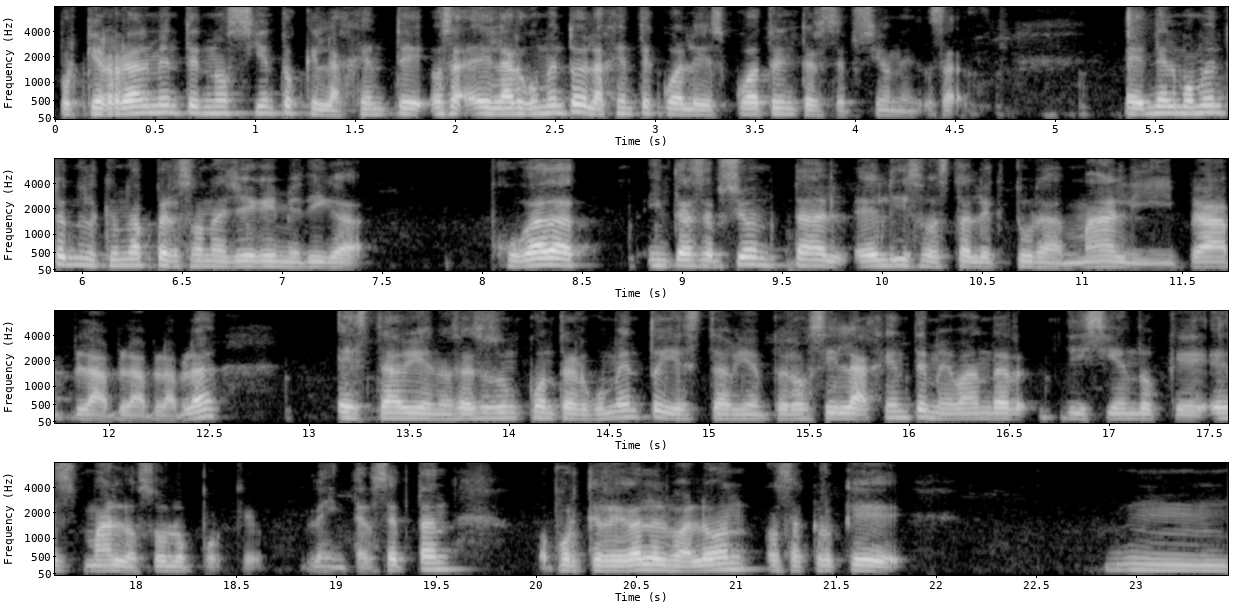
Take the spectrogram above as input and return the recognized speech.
porque realmente no siento que la gente, o sea, el argumento de la gente, ¿cuál es? Cuatro intercepciones. O sea, en el momento en el que una persona llegue y me diga, jugada, intercepción tal, él hizo esta lectura mal y bla, bla, bla, bla, bla, está bien, o sea, eso es un contraargumento y está bien, pero si la gente me va a andar diciendo que es malo solo porque le interceptan o porque regala el balón, o sea, creo que mm,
